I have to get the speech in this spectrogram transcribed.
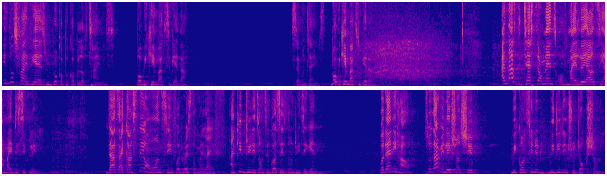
In those five years, we broke up a couple of times, but we came back together. Seven times. But we came back together. And that's the testament of my loyalty and my discipline. That I can stay on one thing for the rest of my life and keep doing it until God says, don't do it again. But anyhow, so that relationship, we continued, we did introduction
